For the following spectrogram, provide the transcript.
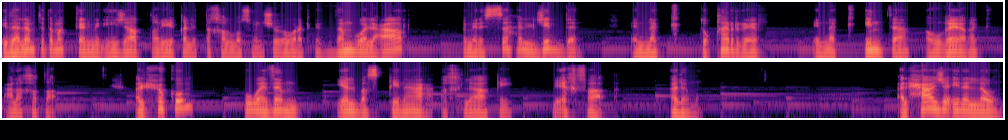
إذا لم تتمكن من إيجاد طريقة للتخلص من شعورك بالذنب والعار فمن السهل جدا أنك تقرر أنك أنت أو غيرك على خطأ. الحكم هو ذنب يلبس قناع أخلاقي لإخفاء ألمه. الحاجة إلى اللوم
